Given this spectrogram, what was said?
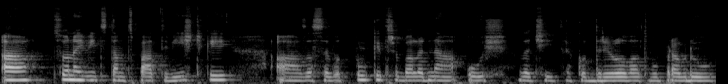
A co nejvíc tam spát ty výšťky a zase od půlky třeba ledna už začít jako drillovat opravdu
